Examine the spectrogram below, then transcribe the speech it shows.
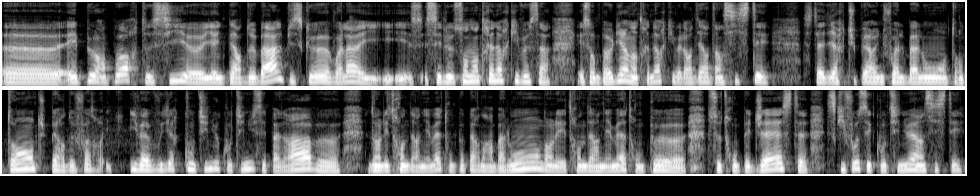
et peu importe si il y a une perte de balle puisque voilà, c'est son entraîneur qui veut ça. Et Sampaoli, un entraîneur qui va leur dire d'insister. C'est-à-dire que tu perds une fois le ballon, on t'entend, tu perds deux fois, il va vous dire continue, continue, c'est pas grave. Euh, dans les 30 derniers mètres, on peut perdre un ballon. Dans les 30 derniers mètres, on peut euh, se tromper de geste. Ce qu'il faut, c'est continuer à insister.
